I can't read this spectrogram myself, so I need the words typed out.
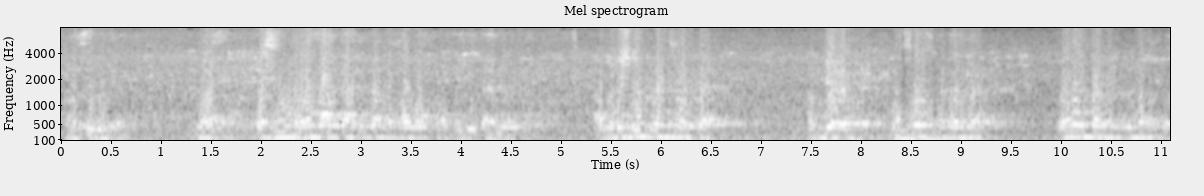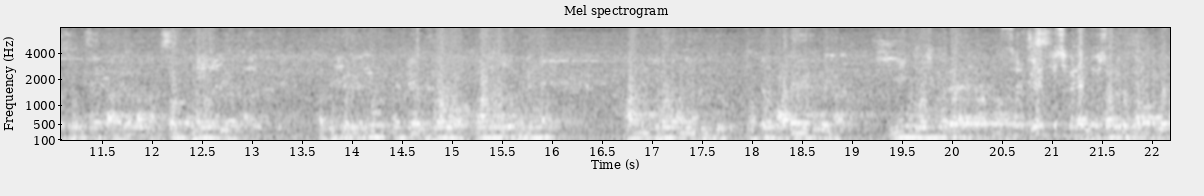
ಆ, ಸಿಗುತ್ತೆ ಬಸ್ ಹೊಸ ಆಗ್ತಾ ಆಗ್ತಾ ಹೊಸ ಬಸ್ ನಾವು ತೆಗಿತಾ ಇರೋದು ಆಮೇಲೆ ರಿಕ್ರೂಟ್ಮೆಂಟ್ಸ್ ಹೋಗ್ತಾ ನಮಗೆ ಬಸ್ ಓಡಿಸ್ಬೇಕಾದ್ರೆ ಪ್ರೈವೇಟ್ ಕಂಪನಿಗಳನ್ನ ಬಸ್ ಓಡಿಸೋಕೆ ಆಗಲ್ಲ ನಮ್ಮ ಸಂಸ್ಥೆ ಇದೆಯಲ್ಲ ಅದಕ್ಕೆ ರಿಕ್ರೂಟ್ಮೆಂಟ್ ಕೆಲಸ ಮಾಡೋದು ಕಡಿಮೆ ನಾನು ಇಂಪ್ರೂವ್ ಮಾಡಿದ್ದು. ಮತ್ತೆ ಮಾಡೇ ಇರಲಿಲ್ಲ. ಈಗ ಬಂದರೆ ನಾನು ಸ್ವಲ್ಪ ಸಾವಿರ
